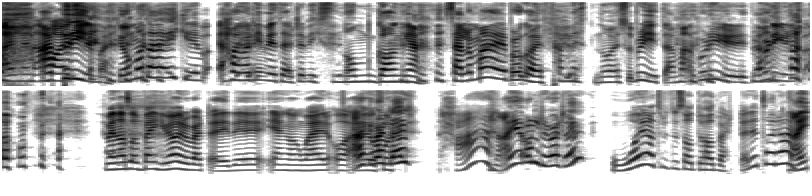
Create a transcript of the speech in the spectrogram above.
Nei, men jeg jeg, bryr meg ikke om at jeg ikke har vært invitert til Vixen noen gang. Selv om jeg blogga i 15 år, så bryr jeg meg. Bryr ikke meg. Men altså, begge vi har jo vært der én en gang hver. Og Jeg har ikke vært der. Hæ? Nei, jeg har aldri vært der. Å, jeg trodde du sa at du hadde vært der et år. her. Nei,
